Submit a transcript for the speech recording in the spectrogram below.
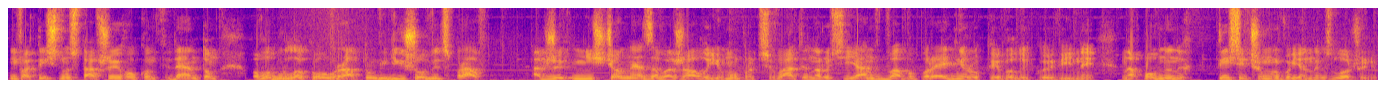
і фактично ставши його конфідентом, Павло Бурлаков раптом відійшов від справ. Адже ніщо не заважало йому працювати на росіян в два попередні роки Великої війни, наповнених тисячами воєнних злочинів.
